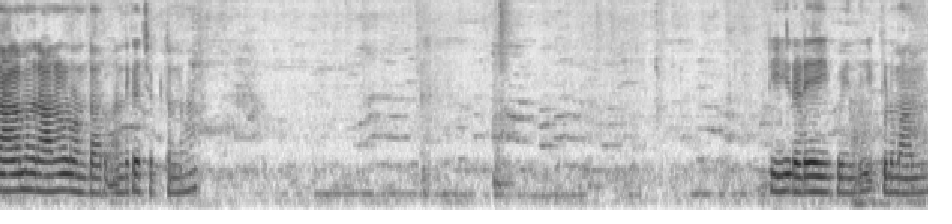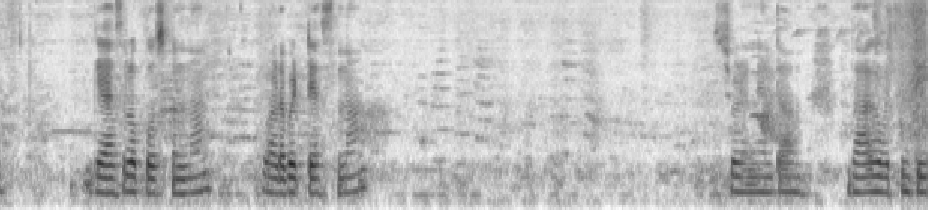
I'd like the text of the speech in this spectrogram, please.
చాలామంది రాని కూడా ఉంటారు. అందుకే చెప్తున్నా. టీ రెడీ అయిపోయింది. ఇప్పుడు మనం గ్యాస్లో పోసుకుందాం వడబెట్టేస్తున్నా. చూడండి ఎంత బాగా వచ్చింది.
